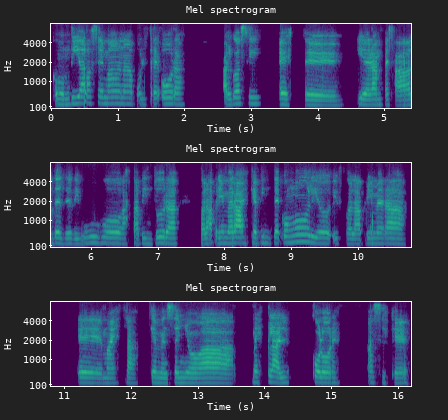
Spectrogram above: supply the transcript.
como un día a la semana por tres horas, algo así. Este, y era empezaba desde dibujo hasta pintura. Fue la primera vez que pinté con óleo y fue la primera eh, maestra que me enseñó a mezclar colores. Así que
